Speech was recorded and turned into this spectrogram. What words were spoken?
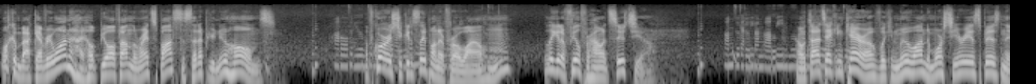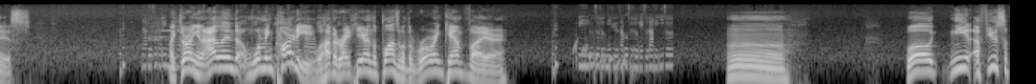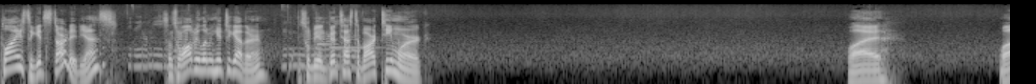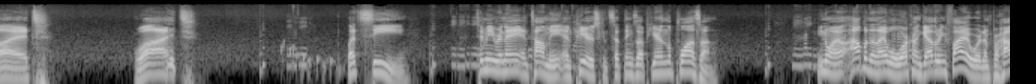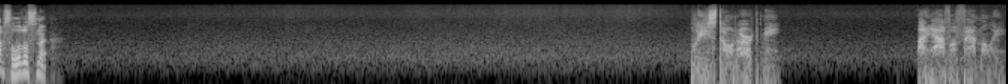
Welcome back, everyone. I hope you all found the right spots to set up your new homes. Of course, you can sleep on it for a while, hmm? Really get a feel for how it suits you. And with that taken care of, we can move on to more serious business. Like throwing an island warming party. We'll have it right here in the plaza with a roaring campfire. Hmm. We'll need a few supplies to get started, yes? Since we'll all be living here together, this will be a good test of our teamwork. What? What? What? Let's see. Timmy, Renee, and Tommy and Pierce can set things up here in the plaza. Meanwhile, Alban and I will work on gathering firewood and perhaps a little snow. Please don't hurt me. I have a family.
